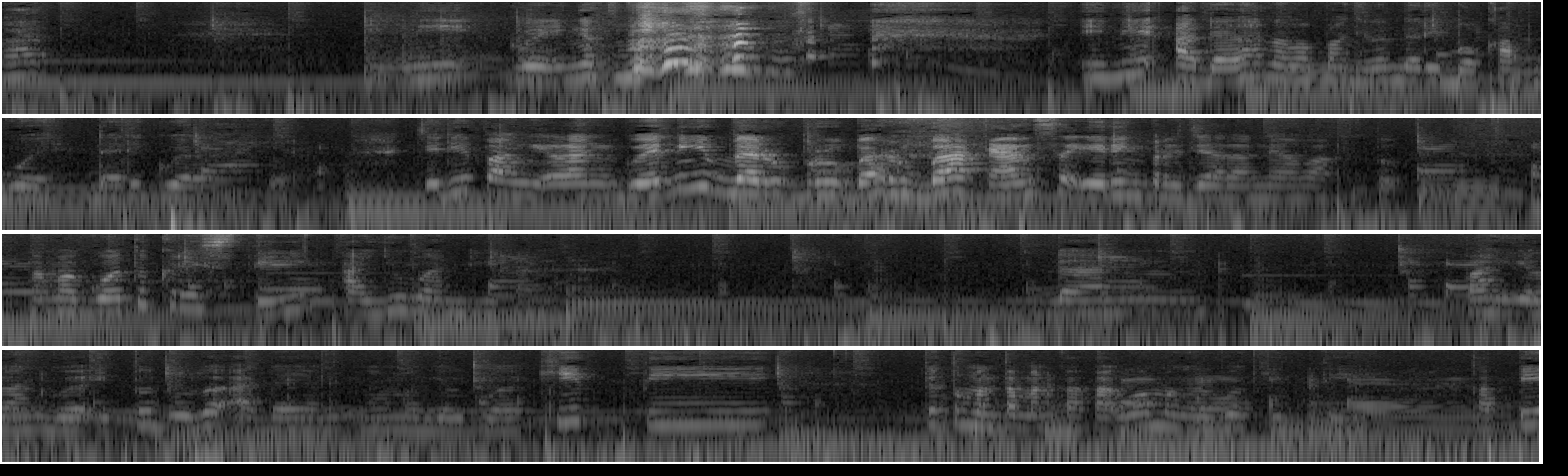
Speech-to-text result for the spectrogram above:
What? Ini gue inget banget. Ini adalah nama panggilan dari bokap gue dari gue lahir. Jadi panggilan gue nih baru berubah-ubah kan seiring berjalannya waktu. Nama gue tuh Kristi Ayu Wandira. Dan panggilan gue itu dulu ada yang manggil gue Kitty itu teman-teman kakak gue manggil gue Kitty. Tapi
